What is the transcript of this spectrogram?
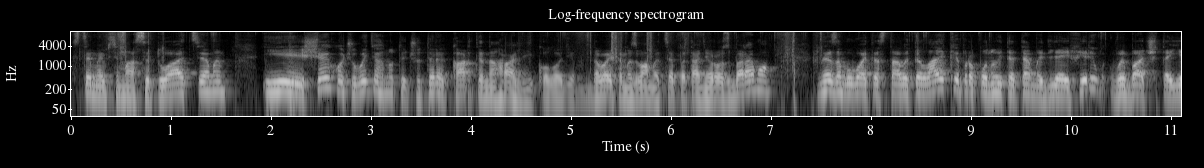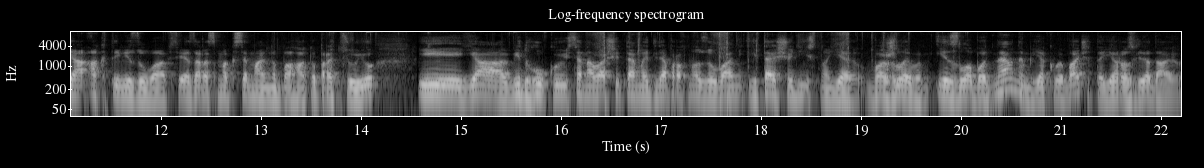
з цими всіма ситуаціями. І ще я хочу витягнути 4 карти на гральній колоді. Давайте ми з вами це питання розберемо. Не забувайте ставити лайки, пропонуйте теми для ефірів. Ви бачите, я активізувався. Я зараз максимально багато працюю. І я відгукуюся на ваші теми для прогнозувань. І те, що дійсно є важливим і злободневним, як ви бачите, я розглядаю.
